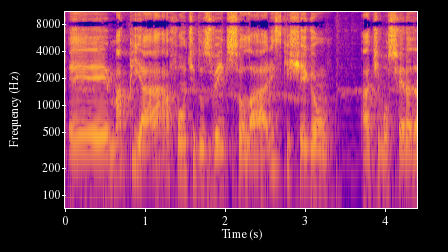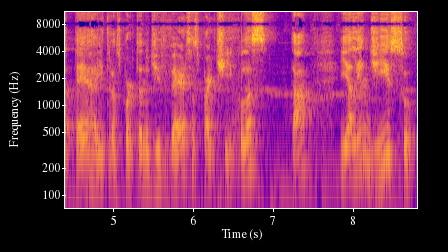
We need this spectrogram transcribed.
é mapear a fonte dos ventos solares que chegam à atmosfera da Terra e transportando diversas partículas, tá? E além disso,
